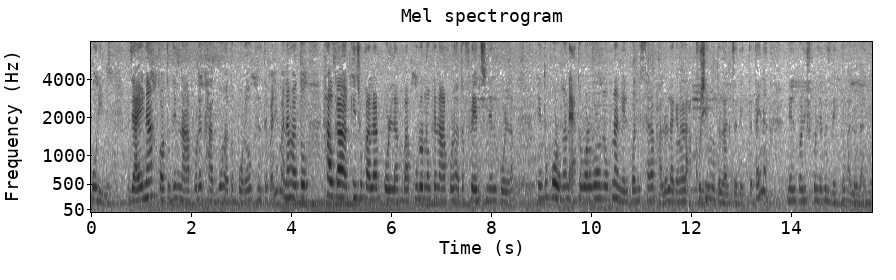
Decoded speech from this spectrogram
পরিনি। যাই না, কতদিন না পরে থাকব হয়তো পরেও ফেলতে পারি মানে হয়তো হালকা কিছু কালার পরলাম বা পুরোনোকে না পরে হয়তো ফ্রেঞ্চ নেল করলাম। কিন্তু করব কারণ এত বড় বড় লোক না নেল পলিশ ছাড়া ভালো লাগে না, রাক্ষসীর মতো লাগছে দেখতে, তাই না? নেল পলিশ করলে বেশ দেখতে ভালো লাগে।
